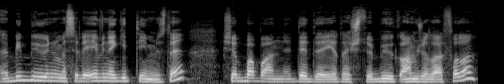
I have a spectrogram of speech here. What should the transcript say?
bir büyüğün mesela evine gittiğimizde işte babaanne, dede ya da işte büyük amcalar falan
